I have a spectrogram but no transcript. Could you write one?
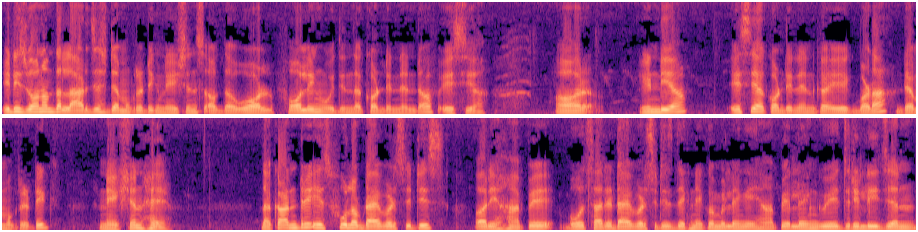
It is one of the largest democratic nations of the world following within the continent of Asia और इंडिया एशिया कॉन्टिनेंट का एक बड़ा डेमोक्रेटिक नेशन है। The country is full of diversities और यहाँ पे बहुत सारे डाइवर्सिटीज़ देखने को मिलेंगे। यहाँ पे लैंग्वेज रिलीजन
